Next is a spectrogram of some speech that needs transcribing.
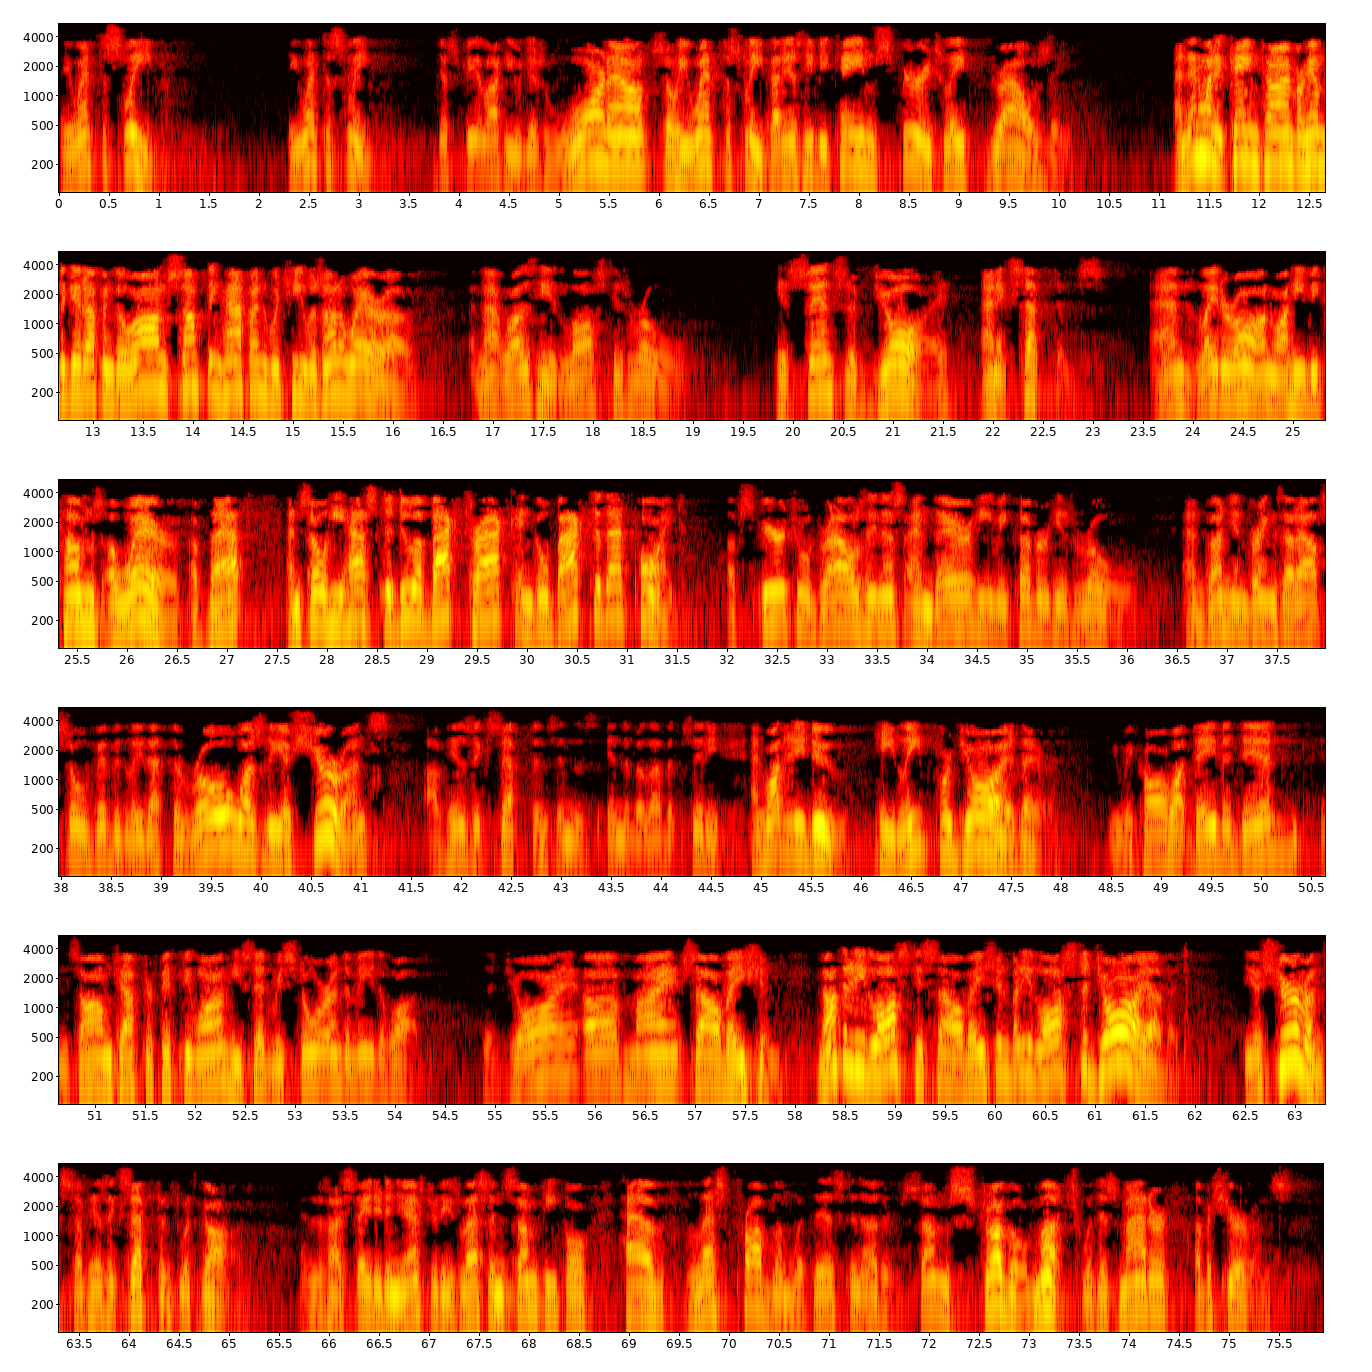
He went to sleep. He went to sleep. just feel like he was just worn out, so he went to sleep. That is, he became spiritually drowsy. And then when it came time for him to get up and go on, something happened which he was unaware of. And that was he had lost his roll. His sense of joy and acceptance. And later on, while he becomes aware of that, and so he has to do a backtrack and go back to that point of spiritual drowsiness, and there he recovered his roll. And Bunyan brings that out so vividly that the roll was the assurance of his acceptance in the, in the beloved city. And what did he do? He leaped for joy there. You recall what David did in Psalm chapter 51? He said, Restore unto me the what? The joy of my salvation. Not that he'd lost his salvation, but he'd lost the joy of it. The assurance of his acceptance with God. And as I stated in yesterday's lesson, some people have less problem with this than others. Some struggle much with this matter of assurance.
